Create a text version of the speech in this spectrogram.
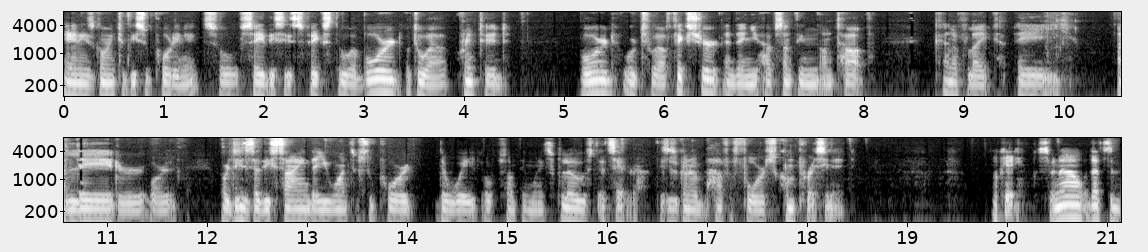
And it's going to be supporting it. So say this is fixed to a board, or to a printed board or to a fixture, and then you have something on top, kind of like a, a lid or, or, or this is a design that you want to support the weight of something when it's closed, etc. This is going to have a force compressing it. Okay, so now that's the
